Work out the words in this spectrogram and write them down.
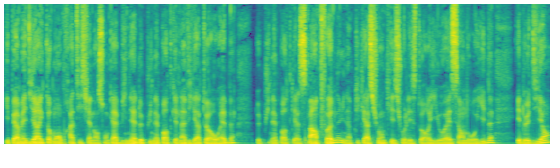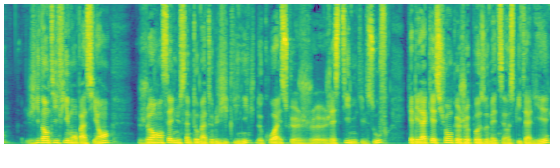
qui permet directement au praticien dans son cabinet, depuis n'importe quel navigateur web, depuis n'importe quel smartphone, une application qui est sur les stores iOS et Android, et de dire, j'identifie mon patient, je renseigne une symptomatologie clinique, de quoi est-ce que j'estime qu'il souffre, quelle est la question que je pose au médecin hospitalier,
